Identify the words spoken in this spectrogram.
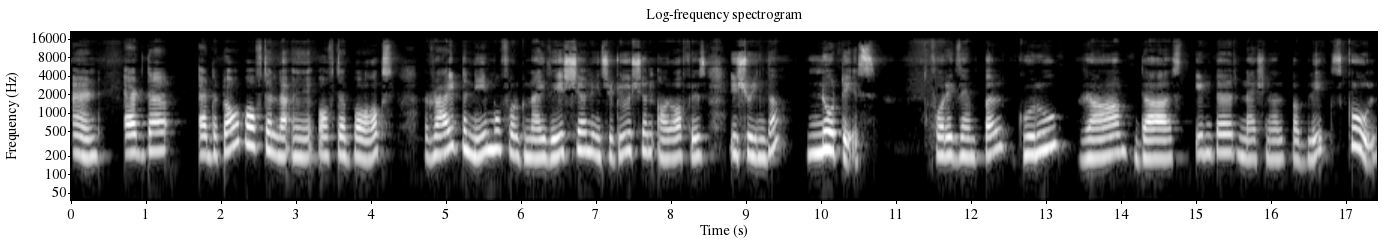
and at the at the top of the uh, of the box write the name of organization institution or office issuing the notice for example guru ram das international public school.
